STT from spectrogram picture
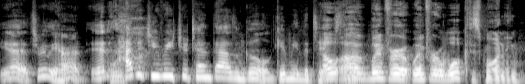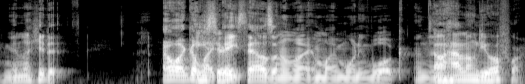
yeah, it's really hard. It, how did you reach your 10,000 goal? Give me the tips. Oh, I went for went for a walk this morning and I hit it. Oh, I got like serious? eight thousand on my in my morning walk, and then oh, how long do you go for?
